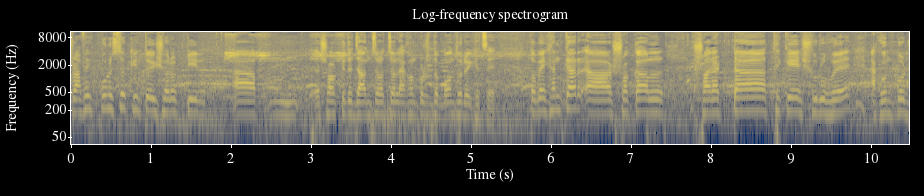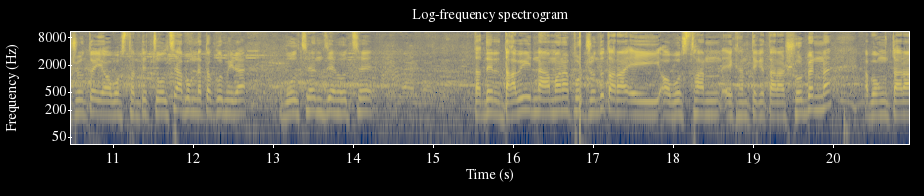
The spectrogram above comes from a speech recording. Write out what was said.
ট্রাফিক পুলিশও কিন্তু এই সড়কটির সড়কটিতে যান চলাচল এখন পর্যন্ত বন্ধ রেখেছে। তবে এখানকার সকাল সাড়ে আটটা থেকে শুরু হয়ে এখন পর্যন্ত এই অবস্থানটি চলছে এবং নেতাকর্মীরা বলছেন যে হচ্ছে তাদের দাবি না মানা পর্যন্ত তারা এই অবস্থান এখান থেকে তারা সরবেন না এবং তারা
